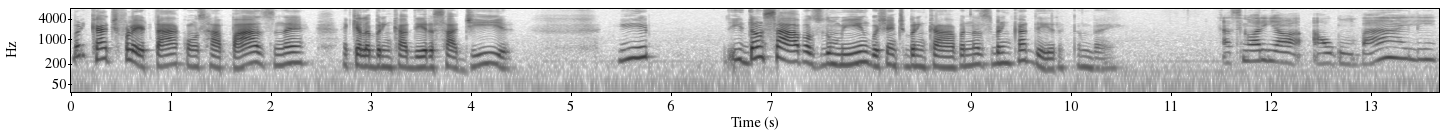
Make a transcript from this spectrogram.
brincar de flertar com os rapazes, né? Aquela brincadeira sadia. E, e dançava aos domingos, a gente brincava nas brincadeiras também. A senhora ia a algum baile?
